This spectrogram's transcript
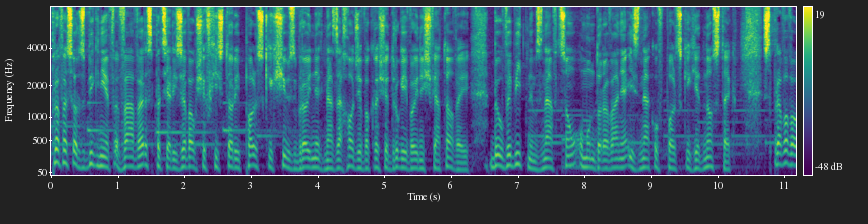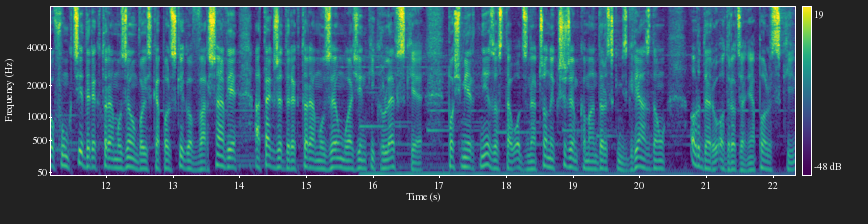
Profesor Zbigniew Wawer specjalizował się w historii polskich sił zbrojnych na Zachodzie w okresie II wojny światowej. Był wybitnym znawcą umundurowania i znaków polskich jednostek. Sprawował funkcję dyrektora Muzeum Wojska Polskiego w Warszawie, a także dyrektora Muzeum Łazienki Królewskie. Pośmiertnie został odznaczony Krzyżem Komandorskim z Gwiazdą Orderu Odrodzenia Polski.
